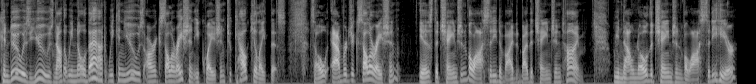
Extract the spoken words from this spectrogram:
can do is use now that we know that we can use our acceleration equation to calculate this. So average acceleration is the change in velocity divided by the change in time. We now know the change in velocity here.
